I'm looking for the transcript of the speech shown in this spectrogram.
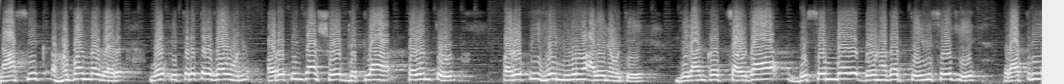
नाशिक अहमदनगर व इतरत्र जाऊन आरोपींचा शोध घेतला परंतु आरोपी हे मिळून आले नव्हते. दिनांक चौदा डिसेंबर दोन हजार तेवीस रोजी रात्री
